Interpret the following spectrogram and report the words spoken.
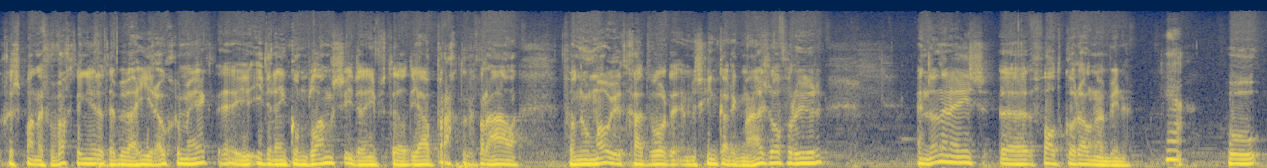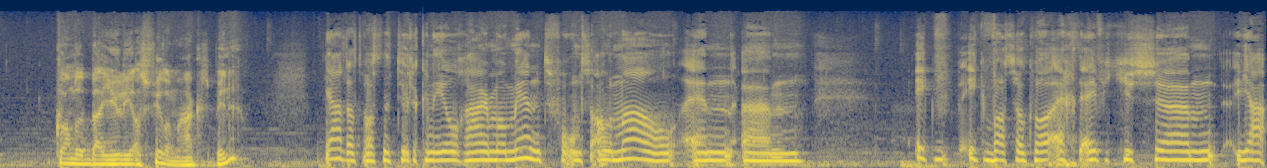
gespannen verwachtingen. Dat hebben wij hier ook gemerkt. Eh, iedereen komt langs. Iedereen vertelt jouw prachtige verhalen... van hoe mooi het gaat worden... en misschien kan ik mijn huis wel verhuren. En dan ineens valt corona binnen. Ja. Hoe kwam dat bij jullie als filmmakers binnen? Ja, dat was natuurlijk een heel raar moment voor ons allemaal. En ehm, ik, ik was ook wel echt eventjes ehm, ja,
